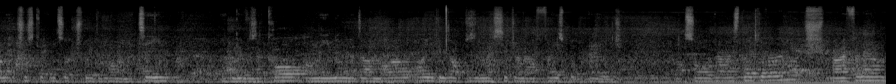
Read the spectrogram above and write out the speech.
on it, just get in touch with one of the team. You can give us a call on the number down below, or you can drop us a message on our Facebook page. That's all guys, thank you very much. Bye for now.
